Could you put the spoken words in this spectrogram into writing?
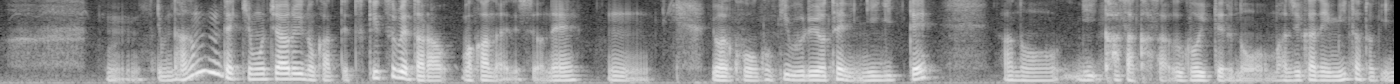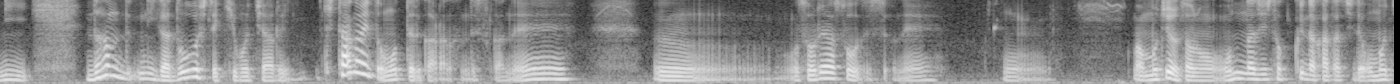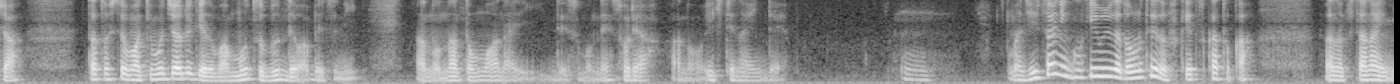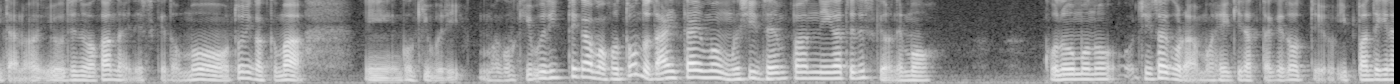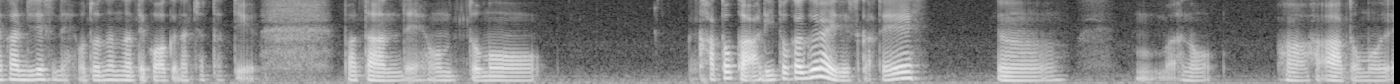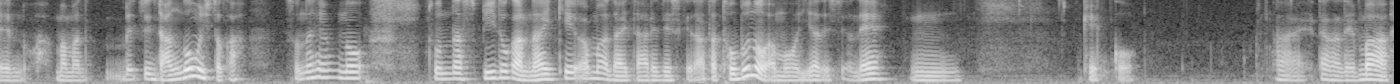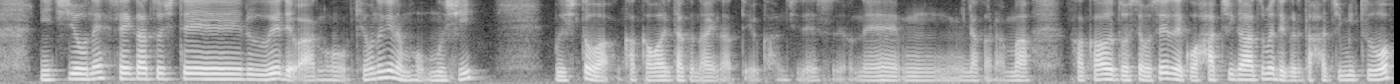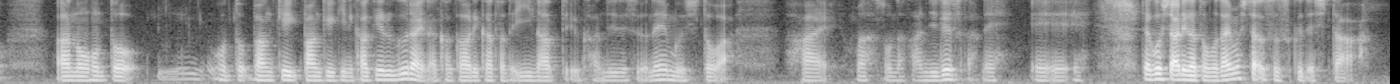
うん、でもなんで気持ち悪いのかって突き詰めたら分かんないですよね。うん、要はこうゴキブリを手に握ってあのカサカサ動いてるのを間近で見た時に何がどうして気持ち悪い汚いと思ってるからなんですかね。うん。それはそうですよね。うん。まあもちろんその同じそっくりな形でおもちゃだとしてもまあ気持ち悪いけど、まあ、持つ分では別にあの何とも思わないですもんね。そりゃあの生きてないんで。うん。まあ、実際にゴキブリがどの程度不潔かとかあの汚いみたいなのは全然わかんないですけどもとにかくまあゴキブリ、まあ、ゴキブリってか、まあ、ほとんど大体もう虫全般苦手ですけどねもう。子供の小さい頃はもう平気だったけどっていう一般的な感じですね。大人になって怖くなっちゃったっていうパターンでほんともう蚊とかアリとかぐらいですかね。うん。あのあああと思えるのはまあまあ別にダンゴムシとかその辺のそんなスピードがない系はまあ大体あれですけどあとは飛ぶのはもう嫌ですよね。うん。結構。はい。だからねまあ日常ね生活してる上ではあの基本的にはもう虫虫とは関わりたくないなっていう感じですよね。うん、だからまあ関わるとしてもせいぜいこう蜂が集めてくれた蜂蜜をあの本当本当パンケーキパンケーキにかけるぐらいな関わり方でいいなっていう感じですよね虫とは。はいまあそんな感じですかね。えー、じゃご視聴ありがとうございました。すすくでした。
